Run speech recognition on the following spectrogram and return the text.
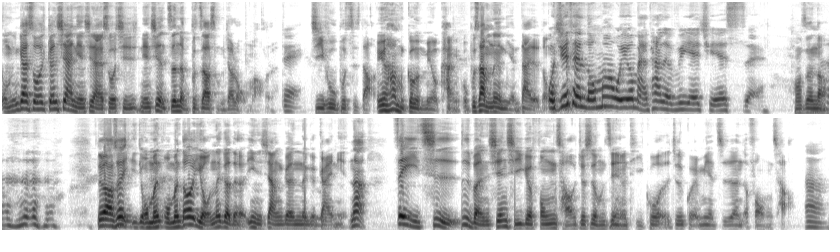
我们应该说跟现在年轻人来说，其实年轻人真的不知道什么叫龙猫了。对，几乎不知道，因为他们根本没有看过，不是他们那个年代的东西。我觉得龙猫，我有买它的 VHS，哎、欸，哦，真的、哦，对啊，所以我们我们都有那个的印象跟那个概念。那这一次日本掀起一个风潮，就是我们之前有提过的，就是《鬼灭之刃》的风潮。嗯，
